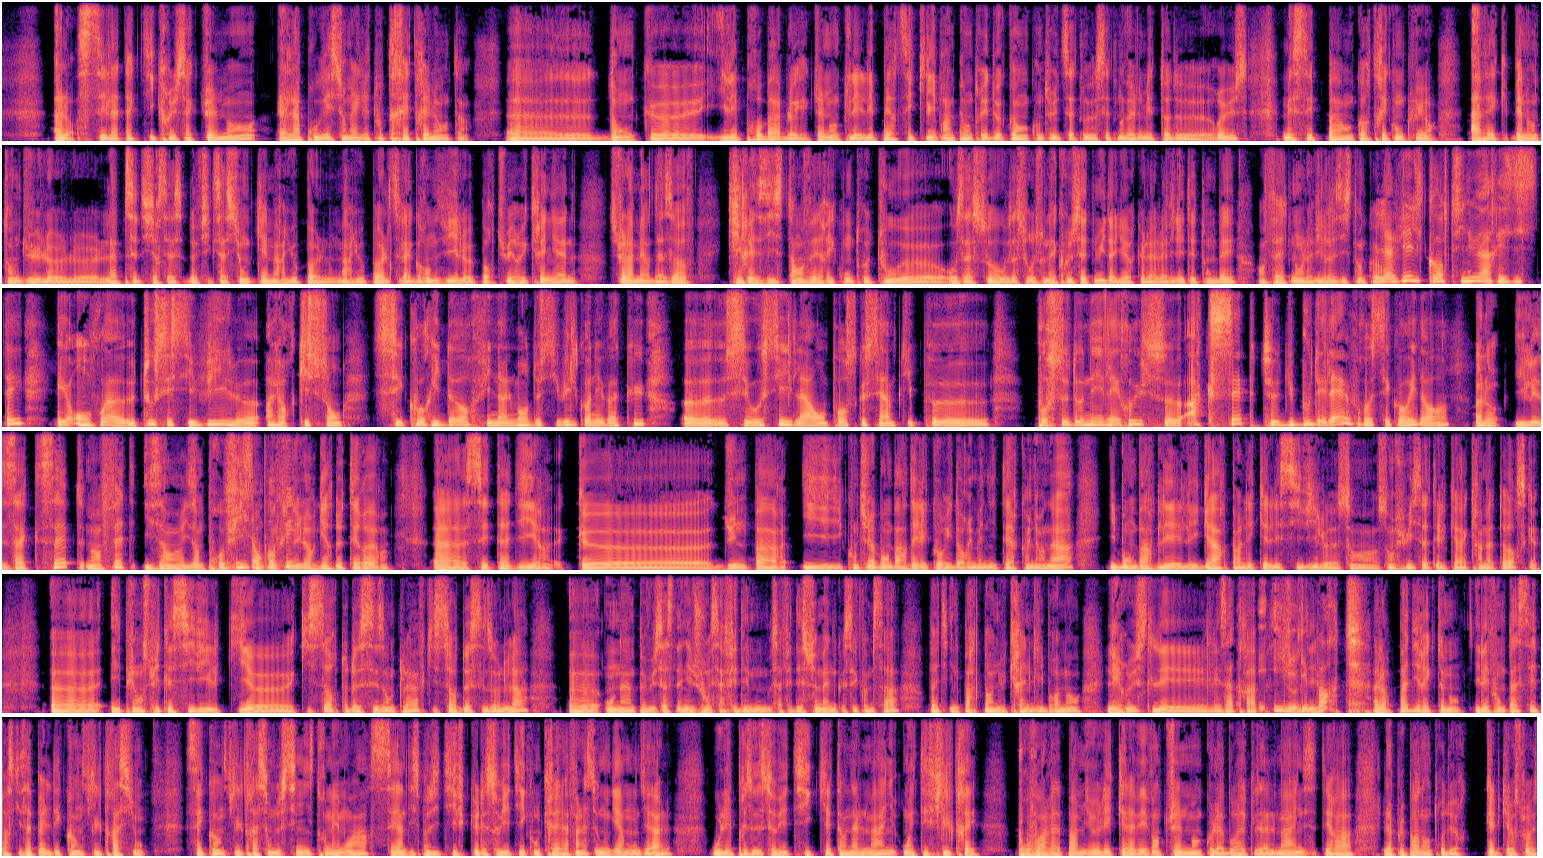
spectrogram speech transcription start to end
Alors, c'est la tactique russe actuellement la progression malgré tout très très lente. Hein. Euh, donc euh, il est probable actuellement que les, les pertes s'équilibrent un peu entre les deux camps compte tenu de cette, cette nouvelle méthode russe, mais c'est pas encore très concluant. Avec bien entendu l'abcès le, de fixation qu'est Mariupol. Mariupol, c'est la grande ville portuaire ukrainienne sur la mer d'Azov qui résiste envers et contre tout euh, aux assauts, aux assauts russes. On a cru cette nuit d'ailleurs que la, ville était tombée. En fait, non, la ville résiste encore. La ville continue à résister et on voit euh, tous ces civils, euh, alors qui sont ces corridors finalement de civils qu'on évacue. c'est aussi là, on pense que c'est un petit peu pour se donner, les Russes acceptent du bout des lèvres ces corridors. Hein. Alors, ils les acceptent, mais en fait, ils en, ils en profitent ils pour continuer leur guerre de terreur. Euh, C'est-à-dire que, d'une part, ils continuent à bombarder les corridors humanitaires quand il y en a, ils bombardent les, les gares par lesquelles les civils s'enfuient, ça a été le cas à Kramatorsk, euh, et puis ensuite, les civils qui, euh, qui sortent de ces enclaves, qui sortent de ces zones-là, euh, on a un peu vu ça ces derniers jours, et ça fait des, ça fait des semaines que c'est comme ça. En fait, ils ne partent pas en Ukraine librement. Les Russes les, les attrapent. Ils les déportent Alors, pas directement. Ils les font passer par ce qu'ils appellent des camps de filtration. Ces camps de filtration de sinistre mémoire, c'est un dispositif que les soviétiques ont créé à la fin de la Seconde Guerre mondiale, où les prisonniers soviétiques qui étaient en Allemagne ont été filtrés pour voir parmi eux lesquels avaient éventuellement collaboré avec l'Allemagne, etc. La plupart d'entre eux, quel que soit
